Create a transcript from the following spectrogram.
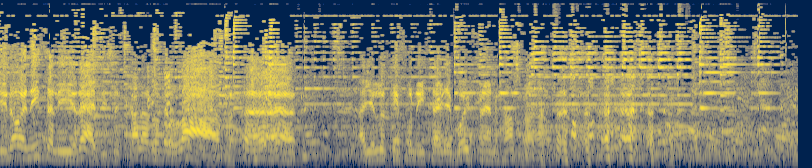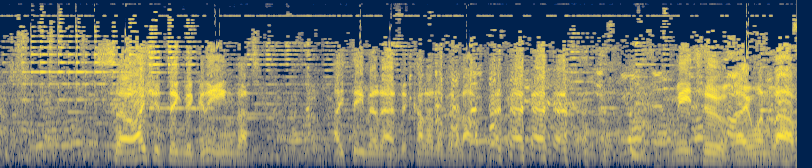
You know, in Italy, red is the color of love. Are you looking for an Italian boyfriend or husband? so I should take the green, but I take the red, the color of the love. Me too. I want love,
